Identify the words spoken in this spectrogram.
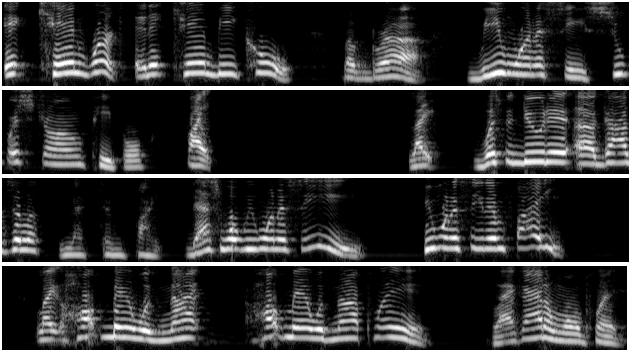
it can work and it can be cool, but bruh, we want to see super strong people fight. Like, what's the dude in uh, Godzilla? Let them fight. That's what we want to see. We want to see them fight. Like Hawkman was not Hawkman was not playing. Black Adam won't play.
